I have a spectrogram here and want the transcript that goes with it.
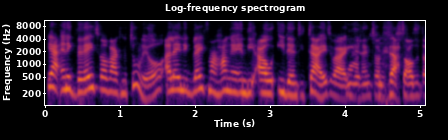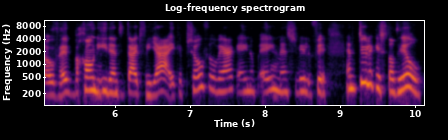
ja, en ik weet wel waar ik naartoe wil. Alleen ik bleef maar hangen in die oude identiteit, waar iedereen het inderdaad altijd over heeft. Gewoon die identiteit van, ja, ik heb zoveel werk, één op één. Mensen willen... En natuurlijk is dat heel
